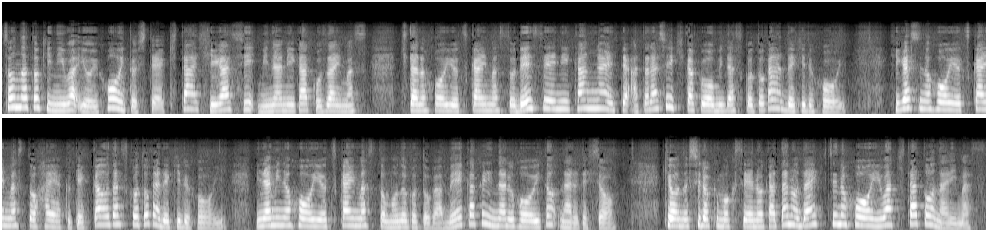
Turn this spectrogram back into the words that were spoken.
そんな時には良い方位として北東南がございます。北の方位を使いますと冷静に考えて新しい企画を生み出すことができる方位。東の方位を使いますと早く結果を出すことができる方位。南の方位を使いますと物事が明確になる方位となるでしょう。今日の白く木星の方の大吉の方位は北となります。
